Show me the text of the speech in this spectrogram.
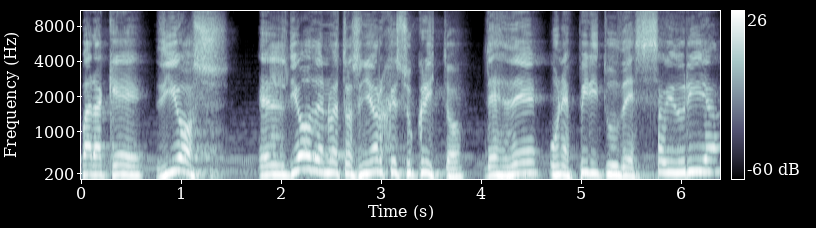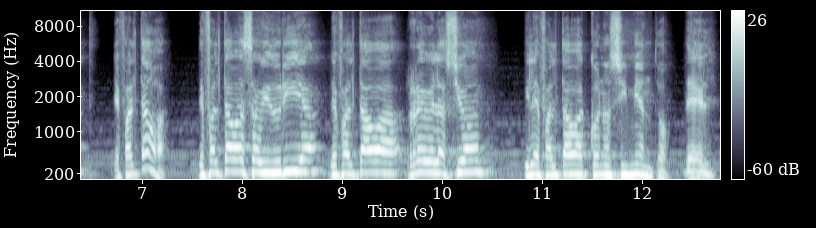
para que Dios, el Dios de nuestro Señor Jesucristo, les dé un espíritu de sabiduría, le faltaba. Le faltaba sabiduría, le faltaba revelación y le faltaba conocimiento de Él.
